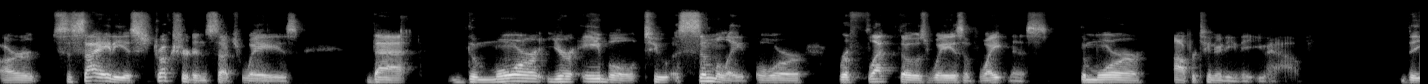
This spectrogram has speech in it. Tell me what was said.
our society is structured in such ways that the more you're able to assimilate or reflect those ways of whiteness, the more opportunity that you have. The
